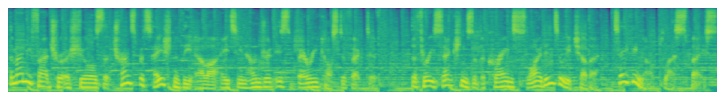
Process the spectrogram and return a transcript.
The manufacturer assures that transportation of the LR1800 is very cost effective. The three sections of the crane slide into each other, taking up less space.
